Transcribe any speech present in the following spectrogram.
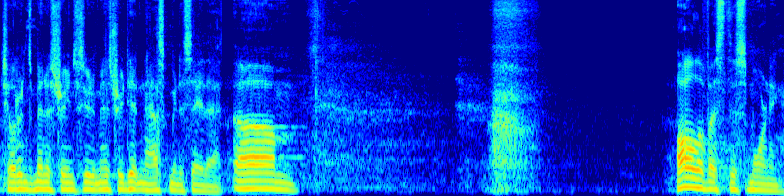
Children's ministry and student ministry didn't ask me to say that. Um, all of us this morning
